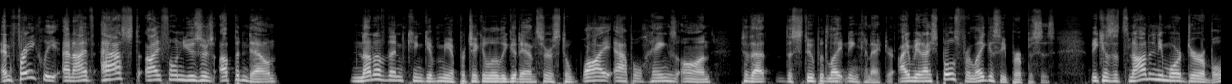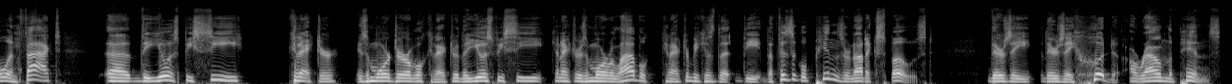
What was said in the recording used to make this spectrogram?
And frankly, and I've asked iPhone users up and down, none of them can give me a particularly good answer as to why Apple hangs on to that the stupid Lightning connector. I mean, I suppose for legacy purposes because it's not any more durable. In fact, uh, the USB-C connector is a more durable connector. The USB-C connector is a more reliable connector because the, the, the physical pins are not exposed. There's a there's a hood around the pins,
